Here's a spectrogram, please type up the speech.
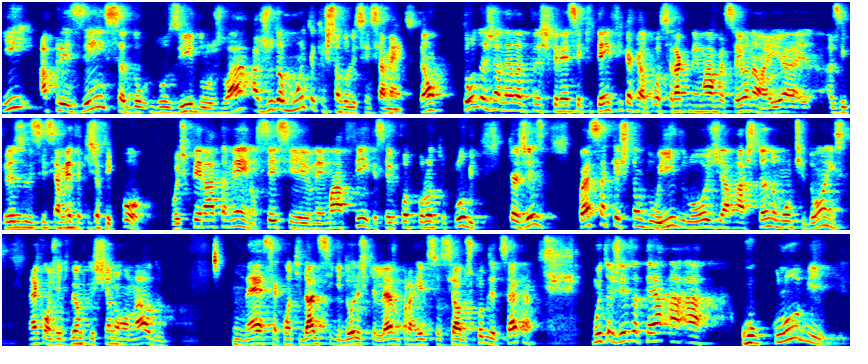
E a presença do, dos ídolos lá ajuda muito a questão do licenciamento. Então, toda janela de transferência que tem fica aquela, será que o Neymar vai sair ou não? Aí a, as empresas de licenciamento aqui já ficam, pô, Vou esperar também, não sei se o Neymar fica, se ele for por outro clube, que às vezes, com essa questão do ídolo hoje arrastando multidões, né, quando a gente vê um Cristiano Ronaldo, um Messi, a quantidade de seguidores que ele leva para a rede social dos clubes, etc., muitas vezes até a, a, o clube,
